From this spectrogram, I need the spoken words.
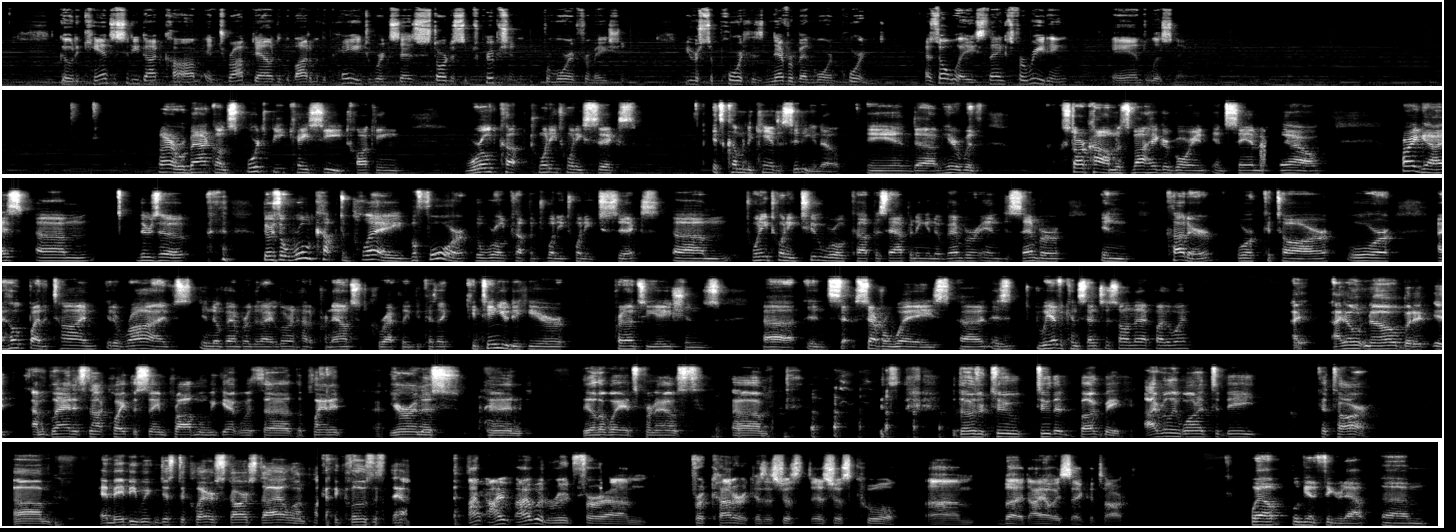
go to kansascity.com and drop down to the bottom of the page where it says Start a Subscription for more information. Your support has never been more important. As always, thanks for reading and listening. All right, we're back on Sports Beat KC talking World Cup 2026. It's coming to Kansas City, you know, and uh, I'm here with star columnist Vahe Gregorian and Sam McDowell. All right, guys. Um, there's a there's a World Cup to play before the World Cup in 2026. Um, 2022 World Cup is happening in November and December in Qatar or Qatar, or I hope by the time it arrives in November that I learn how to pronounce it correctly because I continue to hear pronunciations uh, in se- several ways. Uh, is, do we have a consensus on that, by the way? I, I don't know, but it, it I'm glad it's not quite the same problem we get with uh, the planet Uranus and the other way it's pronounced. Um, it's, those are two two that bug me. I really want it to be Qatar, um, and maybe we can just declare star style on. I close this down. I, I, I would root for um for Qatar because it's just it's just cool. Um, but I always say Qatar. Well, we'll get it figured out. Um,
